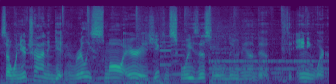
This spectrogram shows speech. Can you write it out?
So when you're trying to get in really small areas, you can squeeze this little dude into to anywhere.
